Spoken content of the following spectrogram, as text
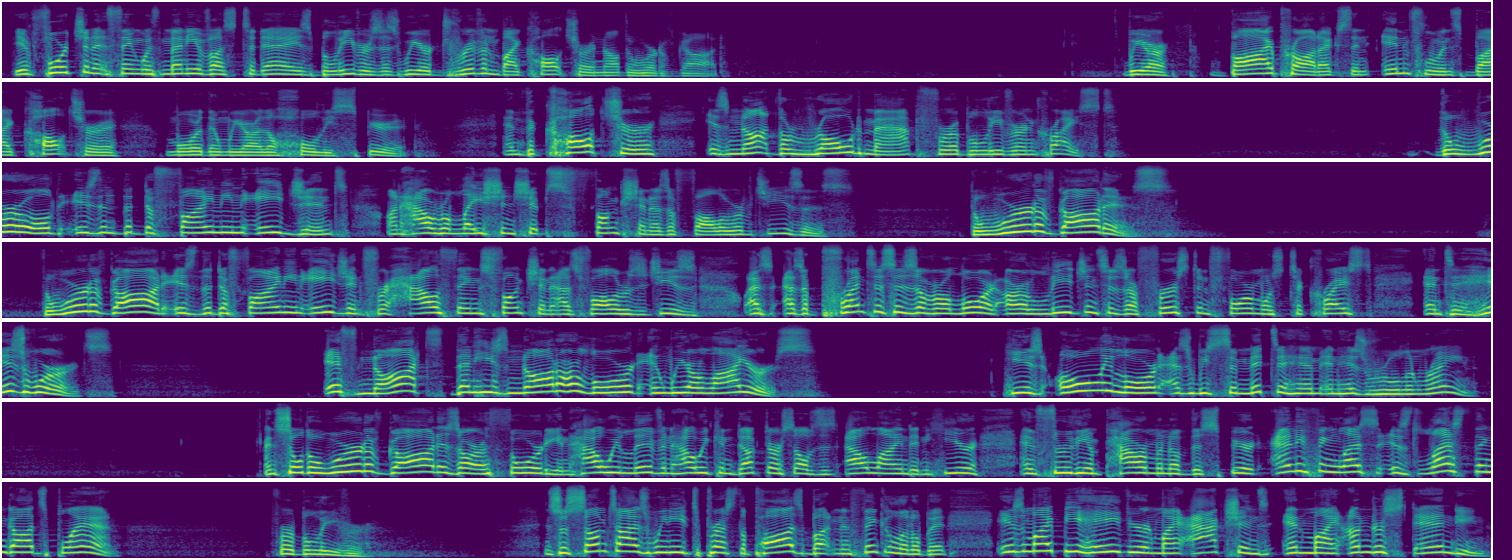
The unfortunate thing with many of us today as believers is we are driven by culture and not the Word of God. We are byproducts and influenced by culture more than we are the Holy Spirit. And the culture is not the roadmap for a believer in Christ. The world isn't the defining agent on how relationships function as a follower of Jesus. The Word of God is. The Word of God is the defining agent for how things function as followers of Jesus. As, as apprentices of our Lord, our allegiances are first and foremost to Christ and to His words. If not, then He's not our Lord and we are liars. He is only Lord as we submit to Him in His rule and reign. And so the Word of God is our authority, and how we live and how we conduct ourselves is outlined in here and through the empowerment of the Spirit. Anything less is less than God's plan for a believer. And so sometimes we need to press the pause button and think a little bit is my behavior and my actions and my understanding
